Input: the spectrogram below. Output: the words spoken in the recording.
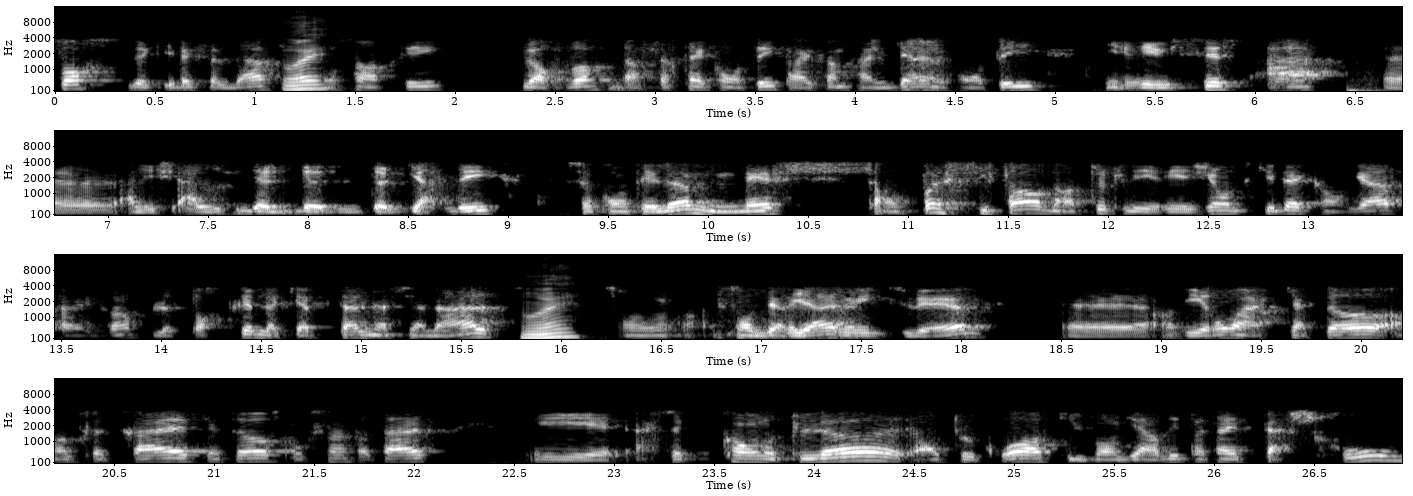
force de Québec solidaire, c'est de concentrer leur vote dans certains comtés. Par exemple, quand ils gagnent un comté, ils réussissent à, euh, à, les, à de, de, de, garder ce comté-là, mais sont pas si forts dans toutes les régions du Québec. On regarde, par exemple, le portrait de la capitale nationale. Ouais. Sont, sont derrière résiduels, euh, environ à 14, entre 13, 14 peut-être. Et à ce compte-là, on peut croire qu'ils vont garder peut-être Tachereau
